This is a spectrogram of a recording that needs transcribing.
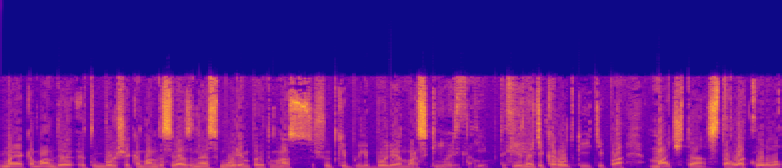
моя команда, это больше команда, связанная с морем, поэтому у нас шутки были более морские. Морские. Там, такие, знаете, короткие, типа «мачта стала колом».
